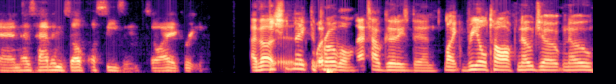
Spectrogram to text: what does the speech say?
and has had himself a season. So I agree. I thought He should make the what- Pro Bowl. That's how good he's been. Like real talk, no joke, no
